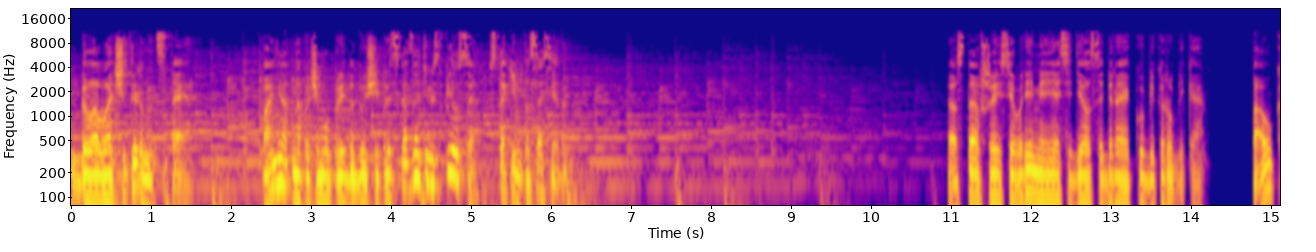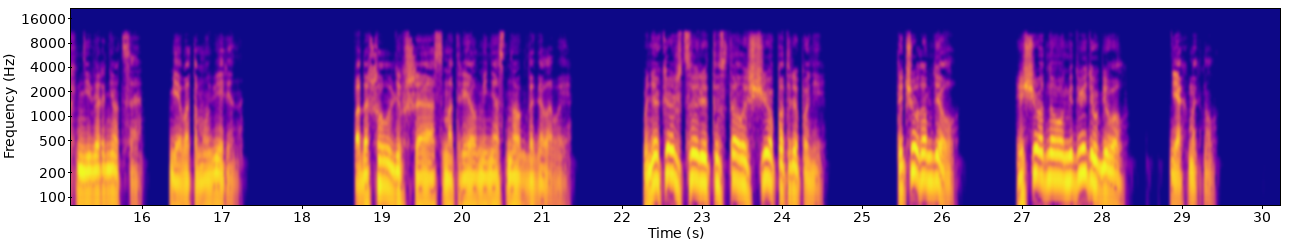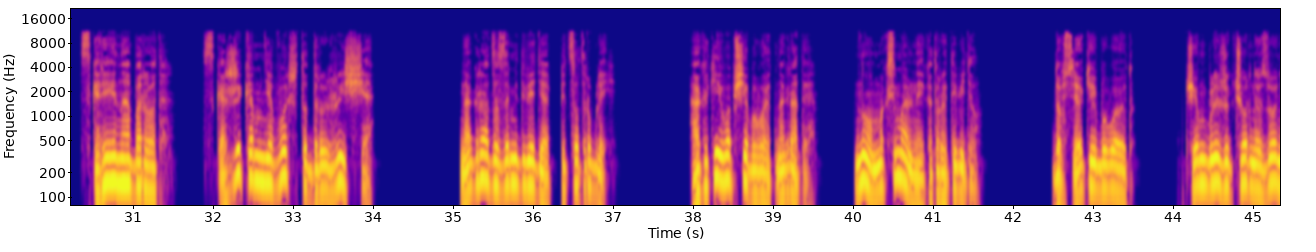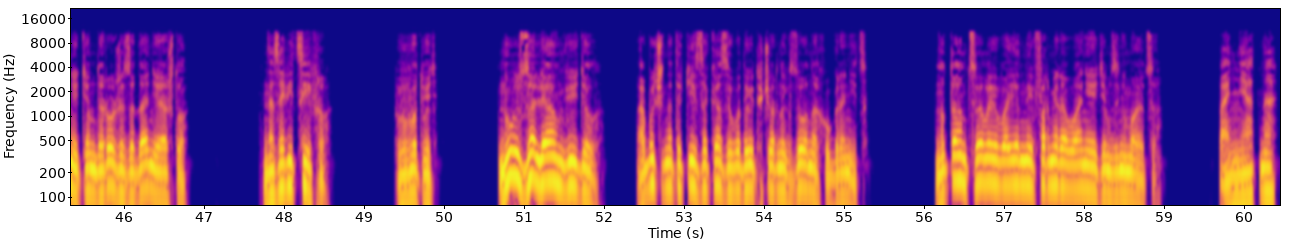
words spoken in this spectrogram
Глава 14. Понятно, почему предыдущий предсказатель спился с таким-то соседом. Оставшееся время я сидел, собирая кубик Рубика. Паук не вернется, я в этом уверен. Подошел левша, осмотрел меня с ног до головы. «Мне кажется, или ты стал еще потрепанней? Ты что там делал? Еще одного медведя убивал?» Я хмыкнул. «Скорее наоборот. Скажи-ка мне вот что, дружище. Награда за медведя — 500 рублей. А какие вообще бывают награды? Ну, максимальные, которые ты видел?» «Да всякие бывают. Чем ближе к черной зоне, тем дороже задание, а что?» «Назови цифру». «Вот ведь. Ну, за лям видел. Обычно такие заказы выдают в черных зонах у границ. Но там целые военные формирования этим занимаются. Понятно.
